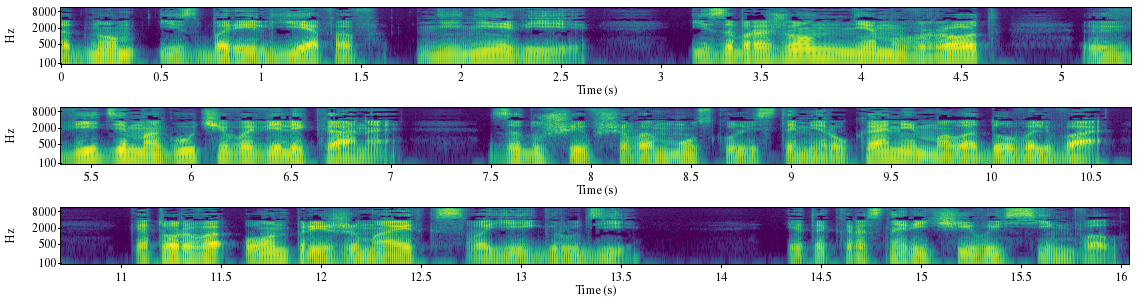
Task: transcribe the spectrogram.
одном из барельефов Ниневии изображен Немврод в виде могучего великана, задушившего мускулистыми руками молодого льва, которого он прижимает к своей груди. Это красноречивый символ.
